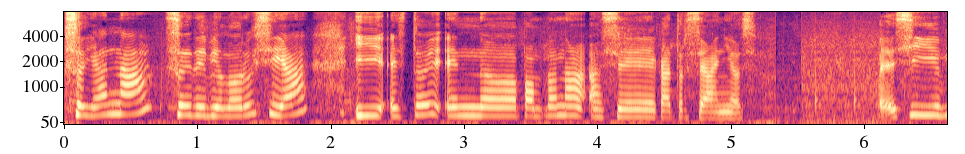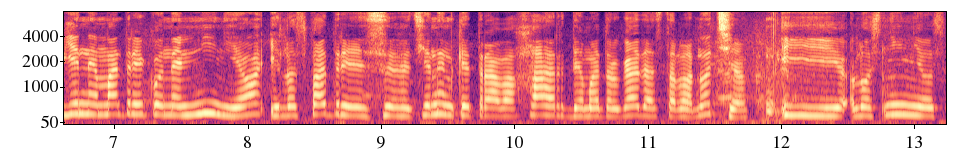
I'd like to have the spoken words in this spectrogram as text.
Soy Ana, soy de Bielorrusia y estoy en uh, Pamplona hace 14 años. Eh, si viene madre con el niño y los padres eh, tienen que trabajar de madrugada hasta la noche y los niños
